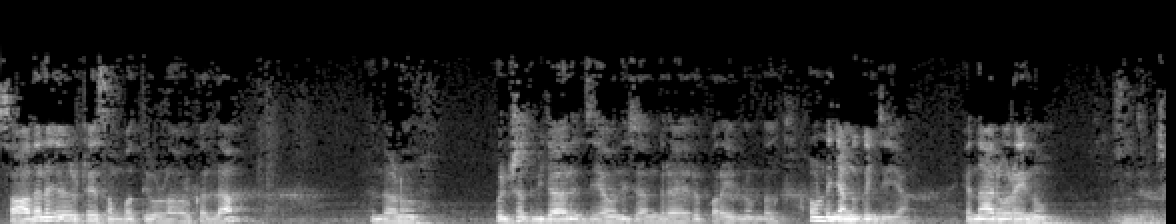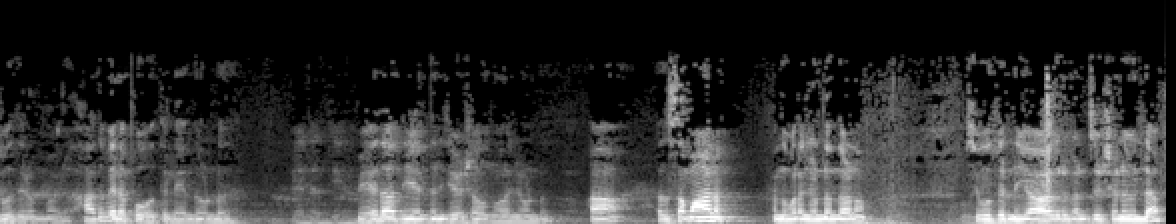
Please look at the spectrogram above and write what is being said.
സാധന ചേഷ്ട സമ്പത്തിയുള്ളവർക്കെല്ലാം എന്താണ് പുരുഷത്ത് വിചാരം ചെയ്യാമെന്ന് ശങ്കരായർ പറയുന്നുണ്ട്. അതുകൊണ്ട് ഞങ്ങൾക്കും ചെയ്യാം. എന്നാരും പറയുന്നു? ശൂദ്രന്മാർ. അത് വില പോകത്തില്ല. എന്തുകൊണ്ട്? വേദാധ്യയനം വേദാധ്യയനത്തിന് ശേഷം എന്ന് പറഞ്ഞുകൊണ്ട് ആ അത് സമാനം എന്ന് പറഞ്ഞുകൊണ്ട് എന്താണ്? ശൂദ്രന് യാതൊരു കൺസെഷനും ഇല്ല.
